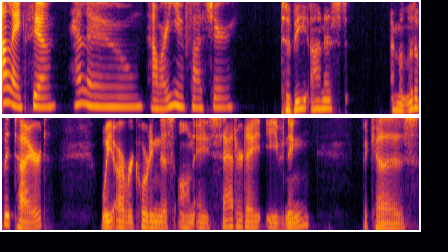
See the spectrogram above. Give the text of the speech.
Alexia. Hello. How are you, Foster? to be honest, I'm a little bit tired. We are recording this on a Saturday evening because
